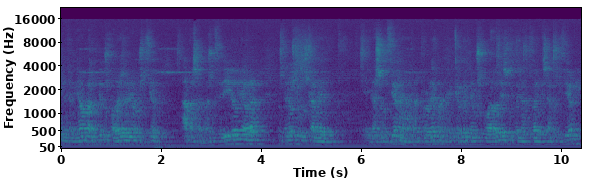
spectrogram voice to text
en determinado partido os poderes de la oposición. Ha pasado, ha sucedido y ahora pues, tenemos que buscar el, eh, la solución al, al problema. ¿eh? Creo que tenemos jugadores que pueden actuar en esa posición y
